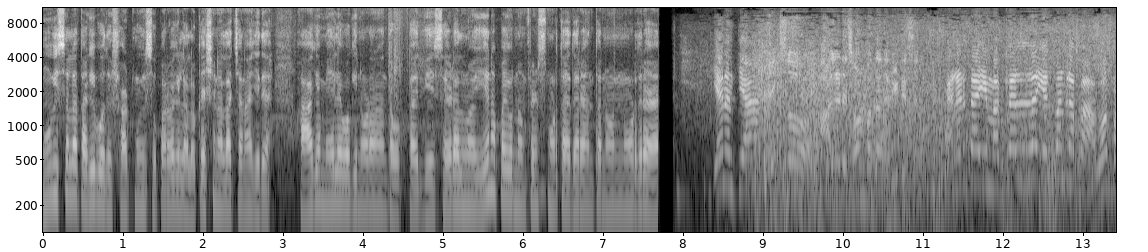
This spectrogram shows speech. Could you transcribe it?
ಮೂವೀಸ್ ಎಲ್ಲ ತೆಗಿಬೋದು. ಶಾರ್ಟ್ ಮೂವೀಸು ಪರವಾಗಿಲ್ಲ. ಲೊಕೇಶನ್ ಎಲ್ಲ ಚೆನ್ನಾಗಿದೆ. ಹಾಗೆ ಮೇಲೆ ಹೋಗಿ ನೋಡೋಣ ಅಂತ ಹೋಗ್ತಾ ಇದ್ವಿ. ಸೈಡಲ್ಲಿ ಏನಪ್ಪ ಇವ್ರು ನಮ್ಮ ಫ್ರೆಂಡ್ಸ್ ನೋಡ್ತಾ ಇದ್ದಾರೆ ಅಂತ ನೋಡಿದ್ರೆ ಏನಂತ್ಯ? ಆಲ್ರೆಡಿ ಸೌಂಡ್ ಡೀಟೇಲ್ಸ್ ಕನ್ನಡ ತಾಯಿ ಮಕ್ಕಳೆಲ್ಲ ಎದ್ ಬಂದ್ರಪ್ಪ ಹೋಗ್ಮ.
